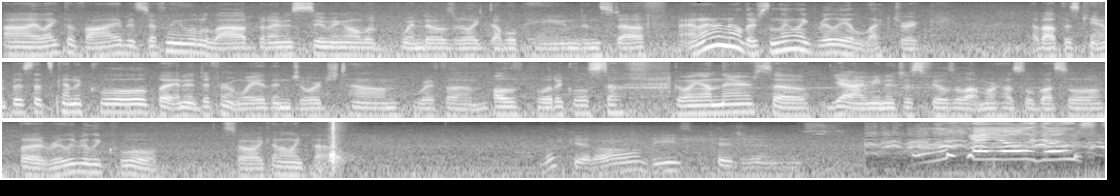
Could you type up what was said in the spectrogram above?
Uh, I like the vibe. It's definitely a little loud, but I'm assuming all the windows are like double paned and stuff. And I don't know, there's something like really electric about this campus that's kind of cool, but in a different way than Georgetown with um, all the political stuff going on there. So yeah, I mean, it just feels a lot more hustle bustle, but really, really cool. So I kind of like that. Look at all these pigeons. Those.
